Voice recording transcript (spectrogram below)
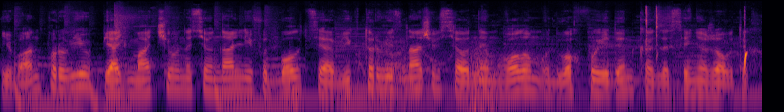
Іван провів 5 матчів у національній футболці, а Віктор відзначився одним голом у двох поєдинках за синьо-жовтих.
